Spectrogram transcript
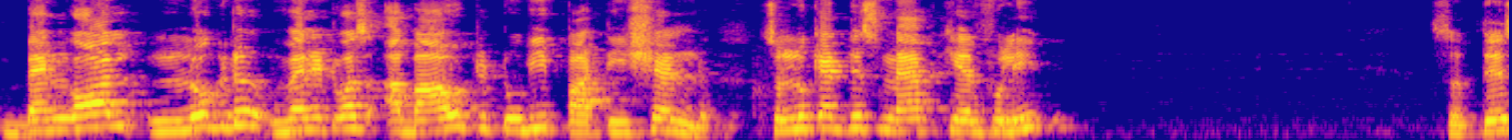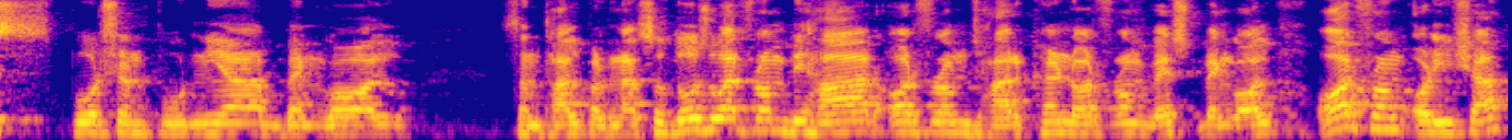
Bengal looked when it was about to be partitioned. So look at this map carefully. So this portion, Purnia, Bengal, Santhal. So those who are from Bihar or from Jharkhand or from West Bengal or from Odisha,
